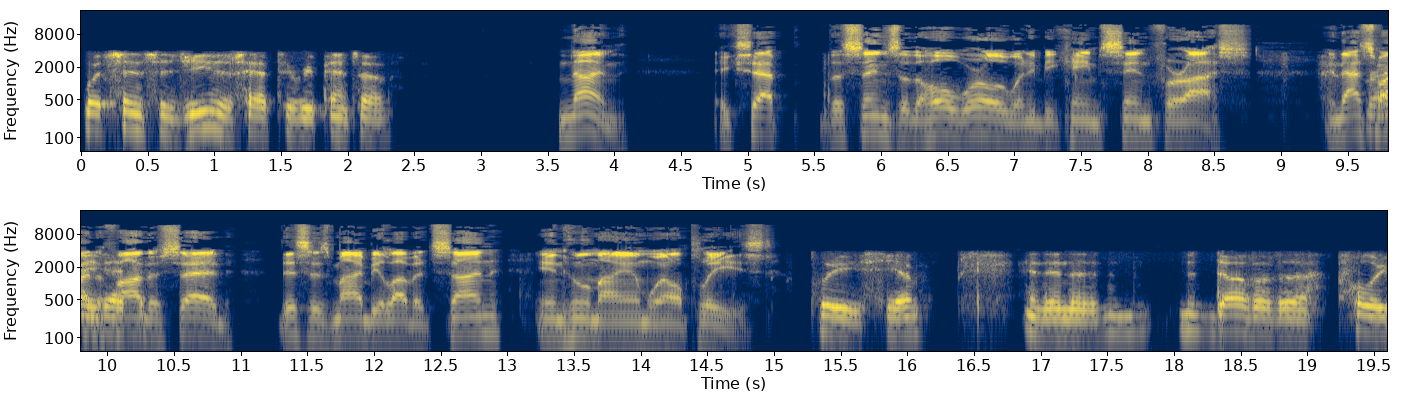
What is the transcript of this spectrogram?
What sins did Jesus have to repent of? None, except the sins of the whole world when he became sin for us. And that's right, why the Father said, This is my beloved Son, in whom I am well pleased. Please, yep. And then the, the dove of the Holy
